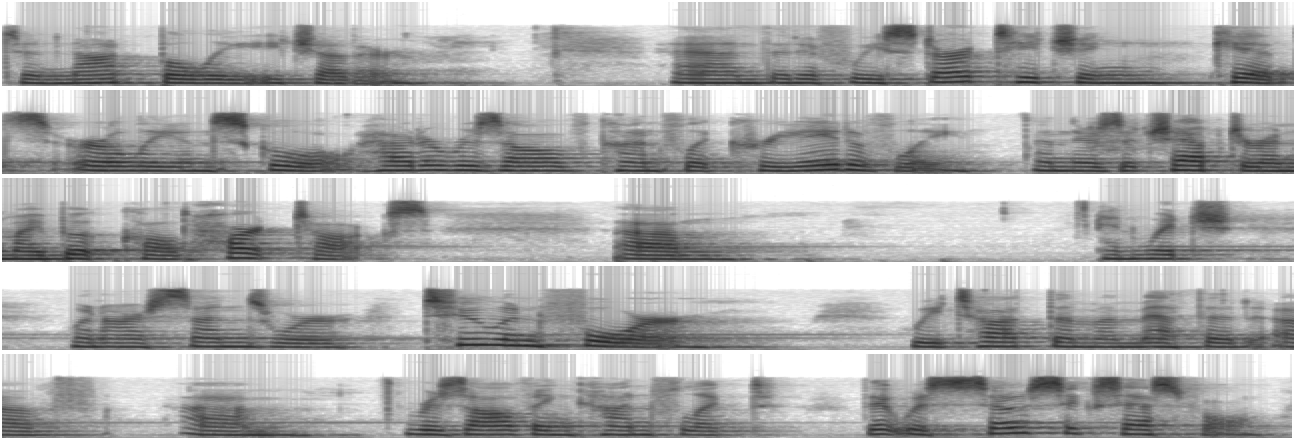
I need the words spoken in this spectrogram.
to not bully each other. And that if we start teaching kids early in school how to resolve conflict creatively, and there's a chapter in my book called Heart Talks, um, in which when our sons were two and four, we taught them a method of um, resolving conflict that was so successful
